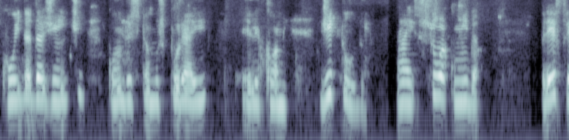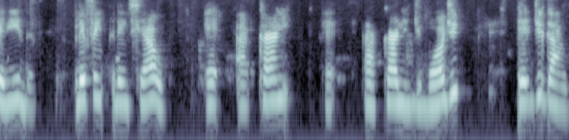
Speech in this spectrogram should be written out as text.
cuida da gente quando estamos por aí. Ele come de tudo, mas sua comida preferida, preferencial é a carne, a carne de bode e de galo,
